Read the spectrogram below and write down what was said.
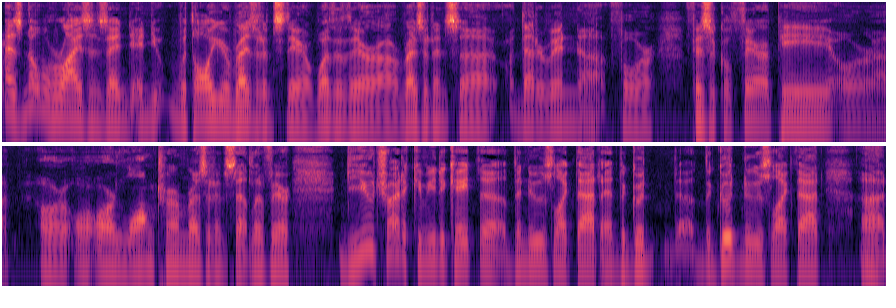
as Noble Horizons and and you, with all your residents there, whether they're uh, residents uh, that are in uh, for physical therapy or uh, or, or, or long term residents that live there. Do you try to communicate the, the news like that and the good the good news like that uh,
